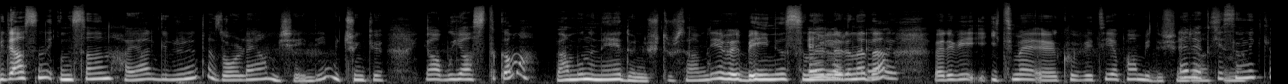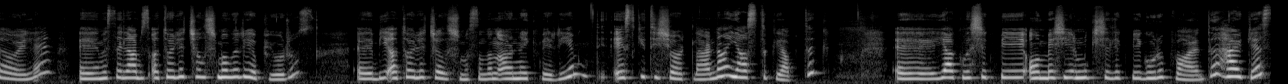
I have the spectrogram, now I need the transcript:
Bir de aslında insanın hayal gücünü de zorlayan bir şey değil mi? Çünkü ya bu yastık ama ben bunu neye dönüştürsem diye ve beynin sınırlarına evet, da evet. böyle bir itme e, kuvveti yapan bir düşünce evet, aslında. Evet kesinlikle öyle. E, mesela biz atölye çalışmaları yapıyoruz. E, bir atölye çalışmasından örnek vereyim. Eski tişörtlerden yastık yaptık. E, yaklaşık bir 15-20 kişilik bir grup vardı. Herkes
